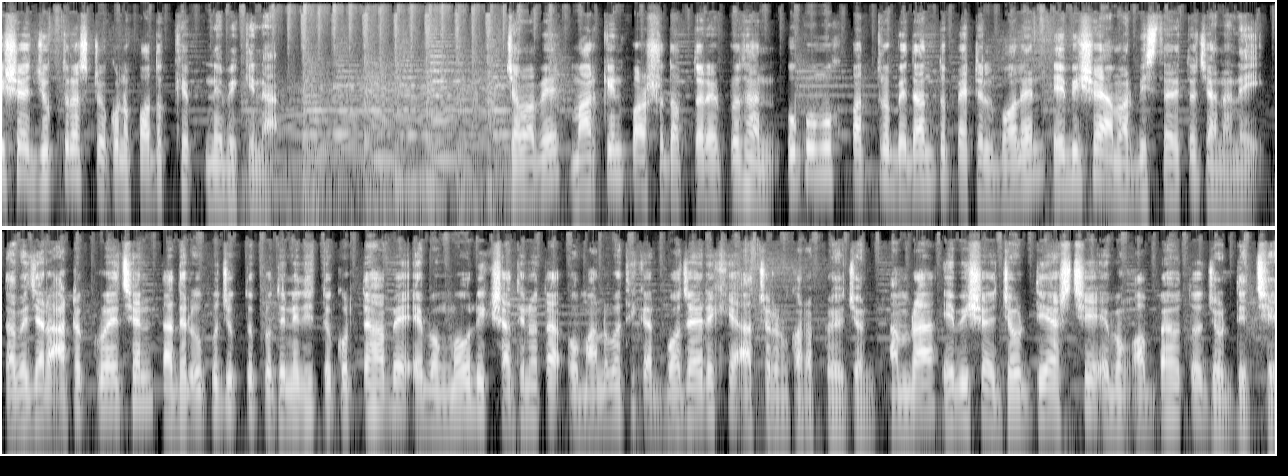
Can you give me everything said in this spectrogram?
বিষয়ে যুক্তরাষ্ট্র কোনো পদক্ষেপ নেবে কিনা? জবাবে মার্কিন পররাষ্ট্র দপ্তরের প্রধান উপমুখপাত্র বেদান্ত প্যাটেল বলেন, এ বিষয়ে আমার বিস্তারিত জানা নেই। তবে যারা আটক রয়েছেন, তাদের উপযুক্ত প্রতিনিধিত্ব করতে হবে এবং মৌলিক স্বাধীনতা ও মানবাধিকার বজায় রেখে আচরণ করা প্রয়োজন। আমরা এ বিষয়ে জোর দিয়ে আসছি এবং অব্যাহত জোর দিচ্ছি।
